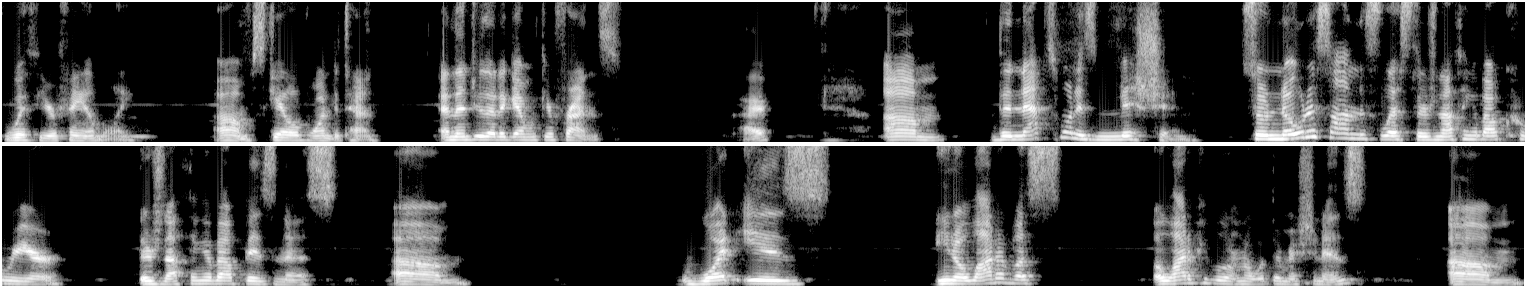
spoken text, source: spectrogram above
with your family um scale of 1 to 10 and then do that again with your friends okay um the next one is mission so notice on this list, there's nothing about career, there's nothing about business. Um, what is, you know, a lot of us, a lot of people don't know what their mission is. Um,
